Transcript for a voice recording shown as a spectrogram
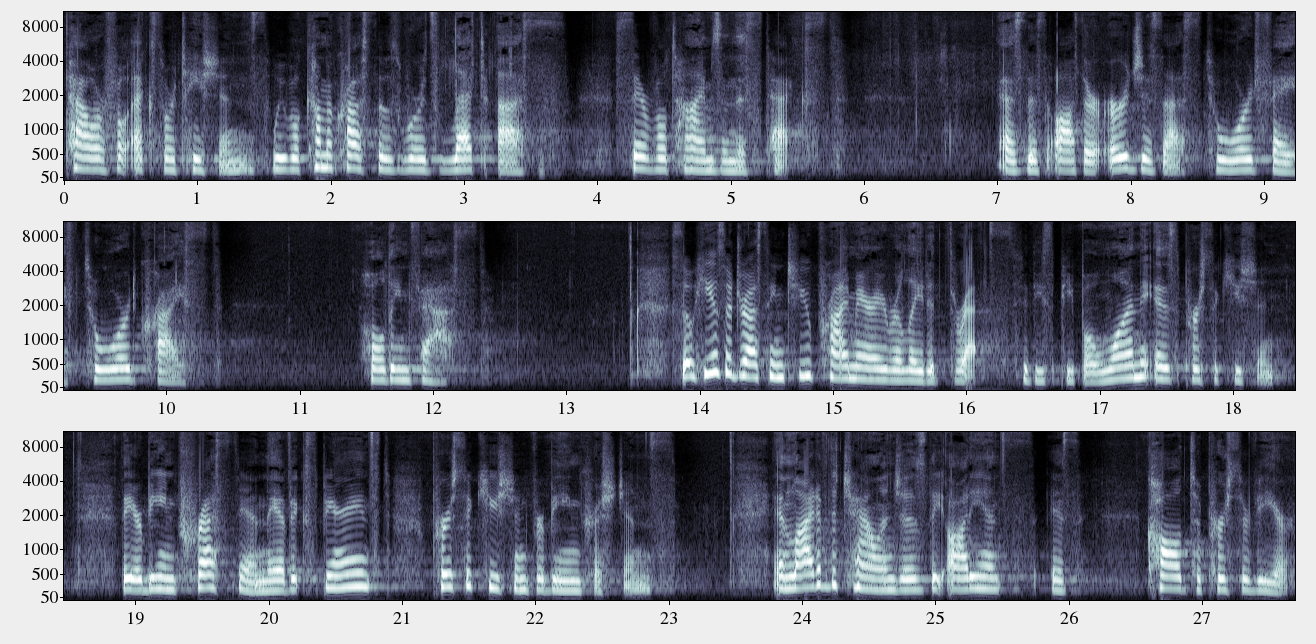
Powerful exhortations. We will come across those words, let us, several times in this text as this author urges us toward faith, toward Christ, holding fast. So he is addressing two primary related threats to these people. One is persecution. They are being pressed in, they have experienced persecution for being Christians. In light of the challenges, the audience is called to persevere.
